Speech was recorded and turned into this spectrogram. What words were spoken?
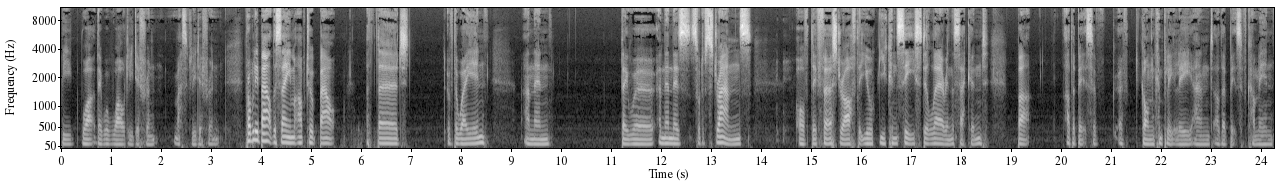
be they were wildly different, massively different. Probably about the same up to about a third of the way in, and then they were, and then there's sort of strands of the first draft that you you can see still there in the second, but other bits have have gone completely, and other bits have come in.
